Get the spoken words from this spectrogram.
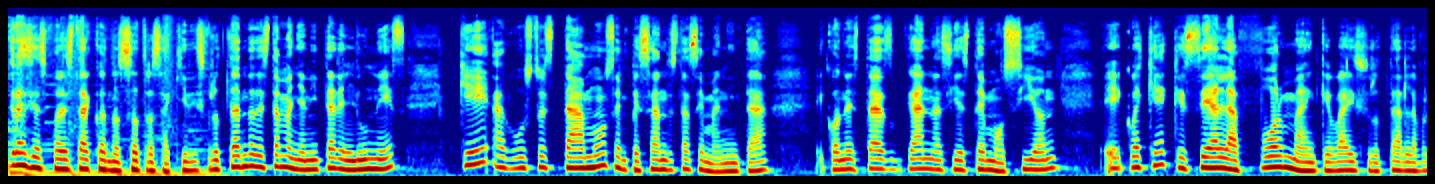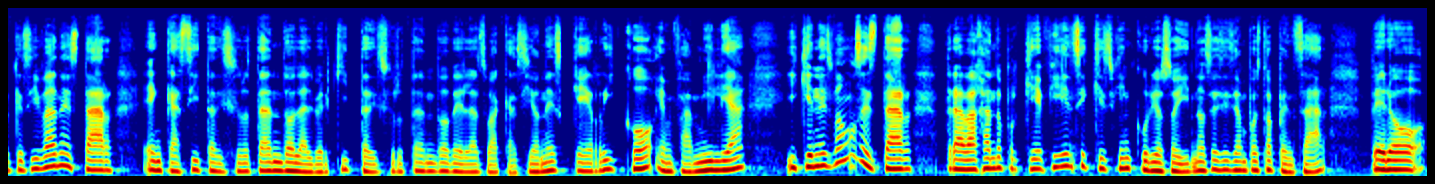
Gracias por estar con nosotros aquí disfrutando de esta mañanita de lunes qué a gusto estamos empezando esta semanita eh, con estas ganas y esta emoción, eh, cualquiera que sea la forma en que va a disfrutarla, porque si van a estar en casita disfrutando la alberquita, disfrutando de las vacaciones, qué rico en familia, y quienes vamos a estar trabajando, porque fíjense que es bien curioso y no sé si se han puesto a pensar, pero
